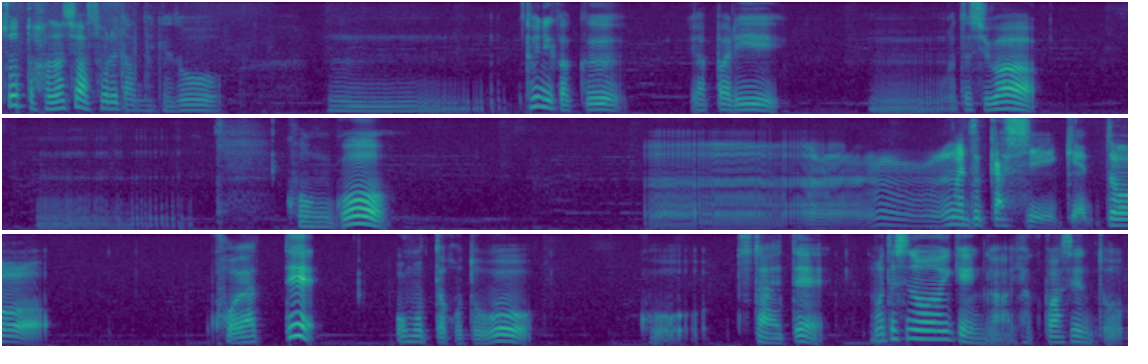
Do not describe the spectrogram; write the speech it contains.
ちょっと話はそれたんだけどうんとにかくやっぱりうん私はうん今後うん難しいけどこうやって思ったことをこう伝えて私の意見が100%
